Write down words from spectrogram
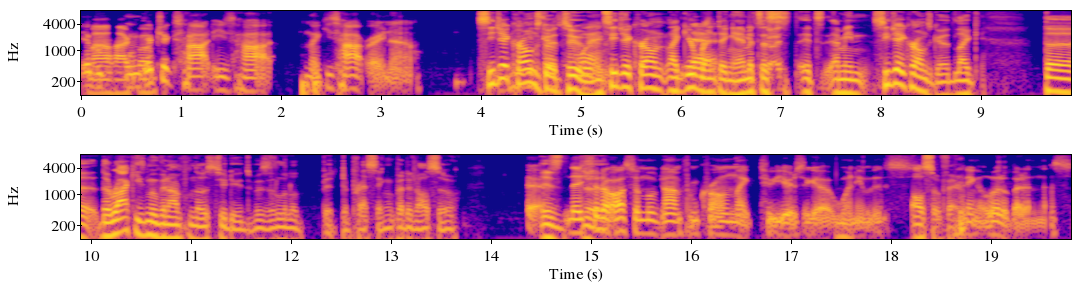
Yeah, Mile High when Club. Grichuk's hot, he's hot. Like he's hot right now. CJ Cron's good too, and. CJ Cron, like you're Yeah, renting him. It's a, s- it's. I mean, CJ Cron's good. Like the the Rockies moving on from those two dudes was a little bit depressing, but it also is They the- should have also moved on from Cron like two years ago when he was also fair. hitting a little better than this.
